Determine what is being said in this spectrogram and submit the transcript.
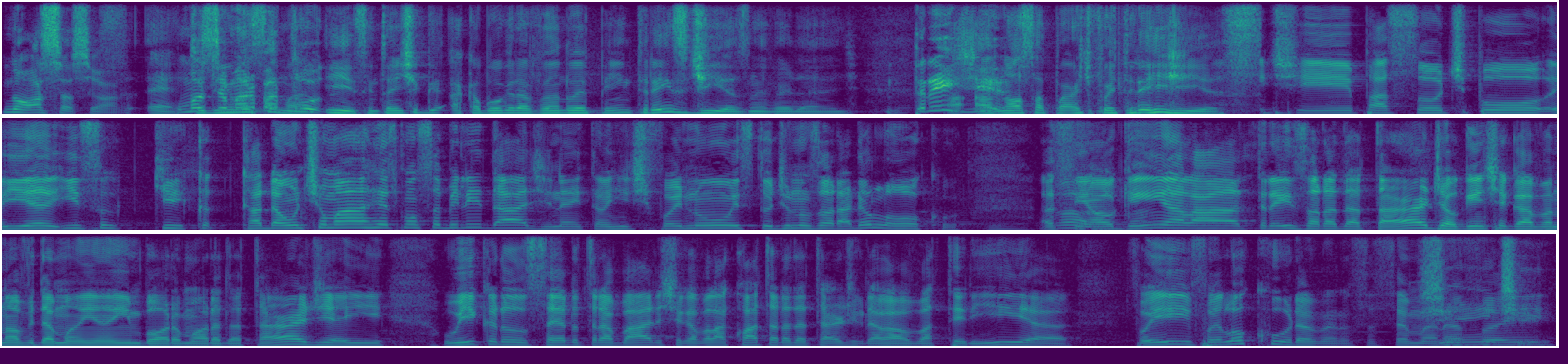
nossa senhora. É, uma semana pra tudo. Isso, então a gente acabou gravando o EP em três dias, na verdade. Três A, dias. a nossa parte foi três dias. A gente passou, tipo, e é isso que ca- cada um tinha uma responsabilidade, né? Então a gente foi no estúdio nos horários loucos. Assim, Ah. alguém ia lá três horas da tarde, alguém chegava nove da manhã e ia embora uma hora da tarde, aí o Ícaro saía do trabalho, chegava lá quatro horas da tarde, gravava bateria. Foi, foi loucura, mano. Essa semana Gente. foi.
